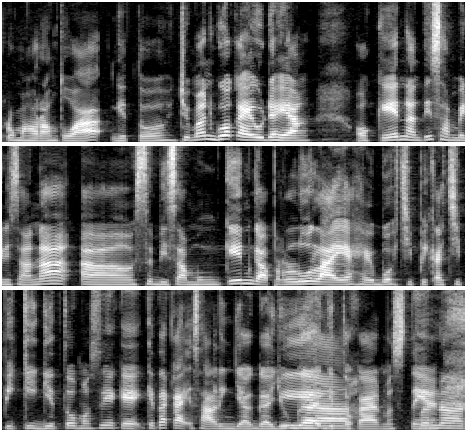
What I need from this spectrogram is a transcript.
rumah orang tua gitu. Cuman gua kayak udah yang oke nanti sampai di sana eh, sebisa mungkin nggak perlu lah ya heboh cipika cipiki gitu. Maksudnya kayak kita kayak saling jaga juga Iya, gitu kan maksudnya. benar.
